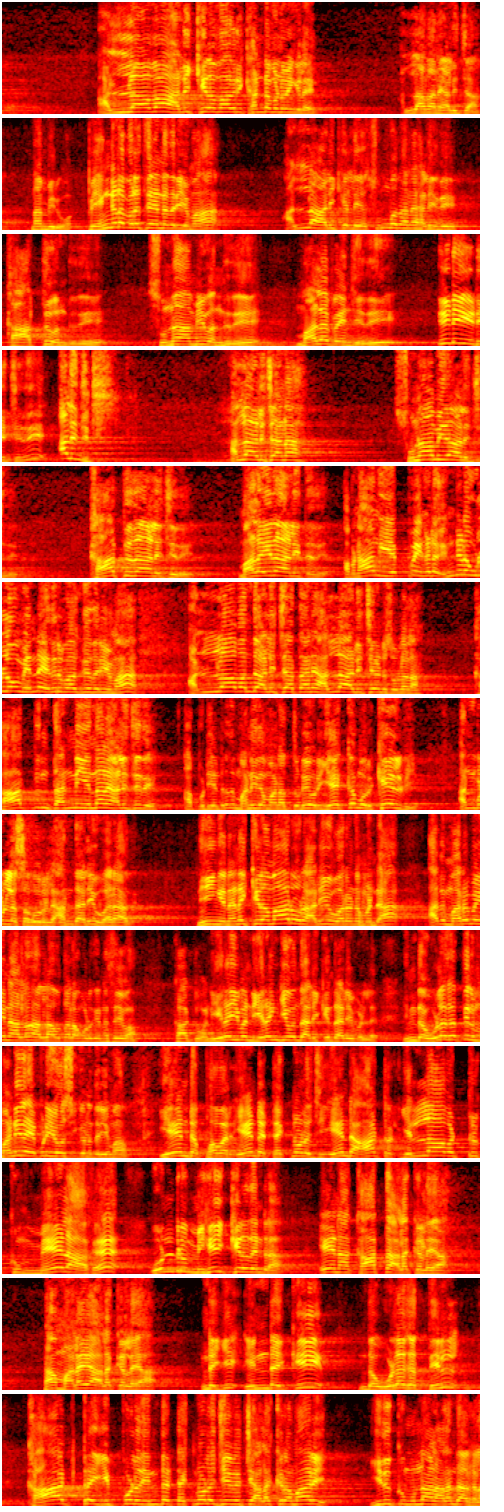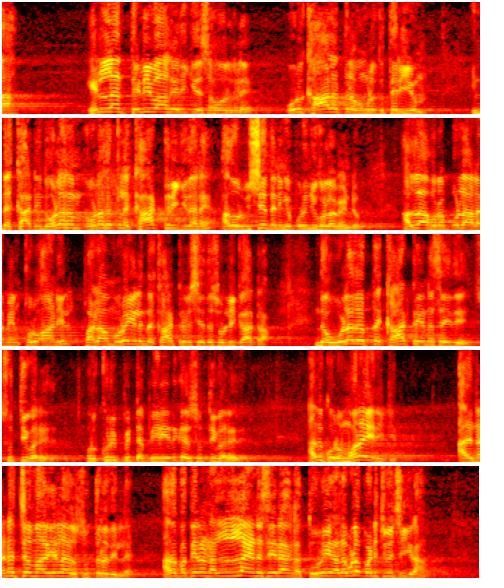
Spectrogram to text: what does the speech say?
அல்லாவா அழிக்கிற மாதிரி கண்டம் பண்ணுவீங்களே. அல்லாஹ் தானே அழிச்சான் நம்பிடுவோம். இப்போ எங்கட பிரச்சனை என்ன தெரியுமா? அல்லா அழிக்கலையே சும்மா தானே அழியுது. காத்து வந்தது சுனாமி வந்தது மழை பெஞ்சது இடி இடிச்சது அழிஞ்சிட்டு அல்லாஹ் அழிச்சானா? சுனாமி தான் அழிச்சது. காத்து தான் அழிச்சது. மழை தான் அழித்தது. அப்ப நாங்க எப்ப எங்கட எங்கட உள்ளவும் என்ன எதிர்பார்க்குது தெரியுமா? அல்லாஹ் வந்து அழிச்சா தானே அல்லா அழிச்சேன்னு சொல்லலாம். காத்தும் தண்ணியும் தானே அழிச்சது. அப்படின்றது மனித மனத்துடைய ஒரு ஏக்கம் ஒரு கேள்வி. அன்புள்ள சகோதரில் அந்த அழிவு வராது. நீங்க நினைக்கிற மாதிரி ஒரு அழிவு வரணும்டா. அது மறுமை நாள் தான் அல்லாஹ் உங்களுக்கு என்ன செய்வான்? காட்டுவான். இறைவன் இறங்கி வந்து அழிக்கின்ற அழிவு இல்லை. இந்த உலகத்தில் மனிதன் எப்படி யோசிக்கணும் தெரியுமா? ஏண்ட பவர் ஏண்ட டெக்னாலஜி ஏண்ட ஆற்றல் எல்லாவற்றுக்கும் மேலாக ஒன்று மிகைக்கிறது என்றா ஏ நான் காத்த அளக்கலையா? நான் மழையை அளக்கலையா? இன்றைக்கு இன்றைக்கு இந்த உலகத்தில் காற்றை இப்பொழுது இந்த டெக்னாலஜியை வச்சு அளக்கிற மாதிரி இதுக்கு முன்னால் அளந்தார்களா? எல்லாம் தெளிவாக இருக்குது சகோதரர்களே. ஒரு காலத்தில் உங்களுக்கு தெரியும் இந்த காற்று இந்த உலகம் உலகத்தில் காற்று இருக்குதானே? அது ஒரு விஷயத்தை நீங்கள் புரிஞ்சு கொள்ள வேண்டும். அல்லாஹ் ரப்புல் ஆலமீன் குர்ஆனில் பல முறையில் இந்த காற்று விஷயத்தை சொல்லி காட்டுறான். இந்த உலகத்தை காற்று என்ன செய்யுது சுற்றி வருது. ஒரு குறிப்பிட்ட பீரியடுக்கு அது சுற்றி வருது. அதுக்கு ஒரு முறை இருக்குது அது நினைச்ச மாதிரியெல்லாம் அது சுத்துறது இல்லை அதை பத்தியெல்லாம் நல்லா என்ன செய்கிறாங்க துறை அளவுல படிச்சு வச்சுக்கிறாங்க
